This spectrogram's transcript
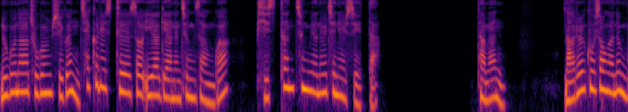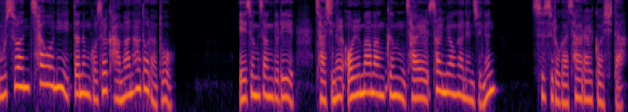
누구나 조금씩은 체크리스트에서 이야기하는 증상과 비슷한 측면을 지닐 수 있다. 다만, 나를 구성하는 무수한 차원이 있다는 것을 감안하더라도 이 증상들이 자신을 얼마만큼 잘 설명하는지는 스스로가 잘 알 것이다.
